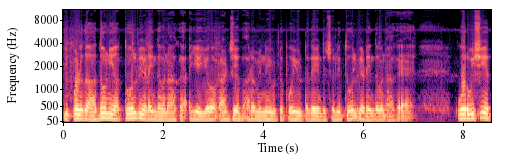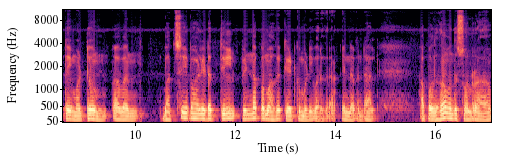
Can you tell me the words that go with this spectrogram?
இப்பொழுது அதோனியா தோல்வி அடைந்தவனாக ஐயையோ ராஜ்யபாரம் என்னை விட்டு போய்விட்டதே என்று சொல்லி தோல்வி அடைந்தவனாக ஒரு விஷயத்தை மட்டும் அவன் பத்சேபாலிடத்தில் விண்ணப்பமாக கேட்கும்படி வருகிறான். என்னவென்றால் அப்போது தான் வந்து சொல்கிறான்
